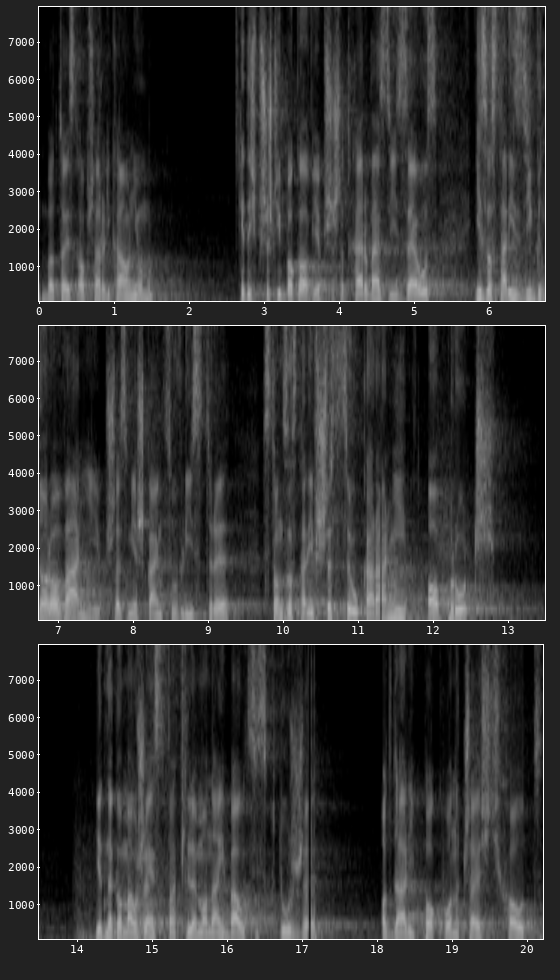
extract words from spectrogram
bo to jest obszar Likaonium, Kiedyś przyszli bogowie, przyszedł Hermes i Zeus i zostali zignorowani przez mieszkańców Listry, stąd zostali wszyscy ukarani oprócz jednego małżeństwa Filemona i Baucis, którzy oddali pokłon, cześć, hołd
